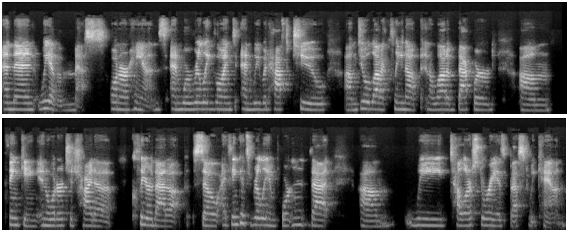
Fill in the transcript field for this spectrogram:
And then we have a mess on our hands. And we're really going to, and we would have to um, do a lot of cleanup and a lot of backward um, thinking in order to try to clear that up. So I think it's really important that um, we tell our story as best we can.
